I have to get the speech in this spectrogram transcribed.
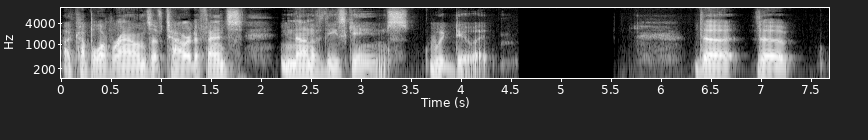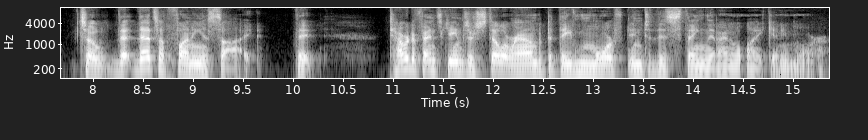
a couple of rounds of tower defense, none of these games would do it. The, the, so that, that's a funny aside. That tower defense games are still around, but they've morphed into this thing that I don't like anymore.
